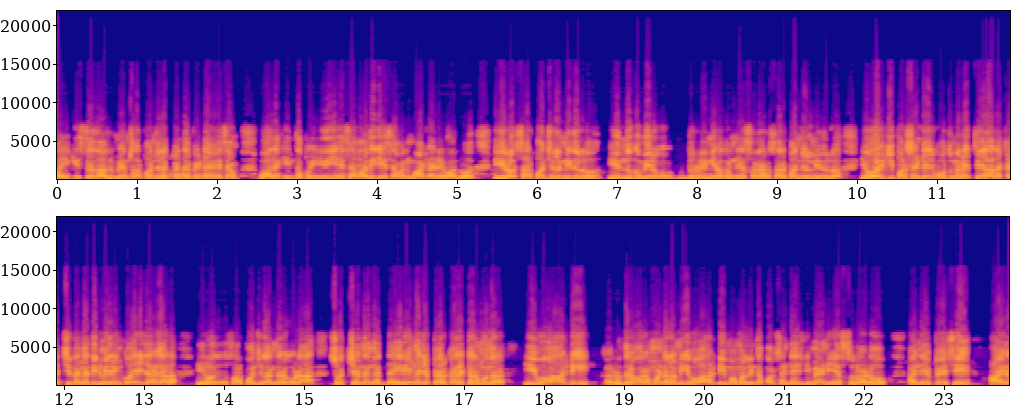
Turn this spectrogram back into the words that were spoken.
మైక్ ఇస్తే చాలు. మేము సర్పంచ్లకు పెద్దపీట వేసాం వాళ్ళకి ఇంత పోయి ఇది చేసాం అది చేసాం అని మాట్లాడే వాళ్ళు ఈ రోజు సర్పంచుల నిధులు ఎందుకు మీరు దుర్వినియోగం చేస్తున్నారు? సర్పంచుల నిధుల్లో ఎవరికి ఈ పర్సంటేజ్ పోతుందనే తేలాల. ఖచ్చితంగా దీని మీద ఎంక్వైరీ జరగాల. ఈ రోజు సర్పంచులందరూ కూడా స్వచ్ఛందంగా ధైర్యంగా చెప్పారు కలెక్టర్ ముందర. ఈఓఆర్డి రుద్రవరం మండలం ఈఓఆర్డి మమ్మల్ని ఇంత పర్సంటేజ్ డిమాండ్ చేస్తున్నాడు అని చెప్పేసి ఆయన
